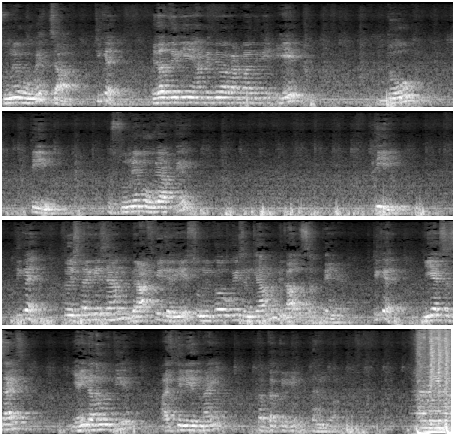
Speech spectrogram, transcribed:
शून्य हो गए चार। ठीक है? इधर देखिए, यहाँ कितनी बार काटना देखिए एक, दो, तीन। तो शून्य को हो गए आपके तीन। ठीक है? तो इस तरीके से हम ग्राफ के ज़रिए शून्य को की संख्या हम निकाल सकते हैं। ठीक है? ये एक्सरसाइज यही खत्म होती है। आज के लिए इतना ही। तब तक के लिए धन्यवाद।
